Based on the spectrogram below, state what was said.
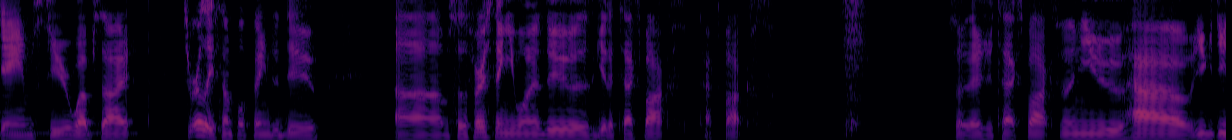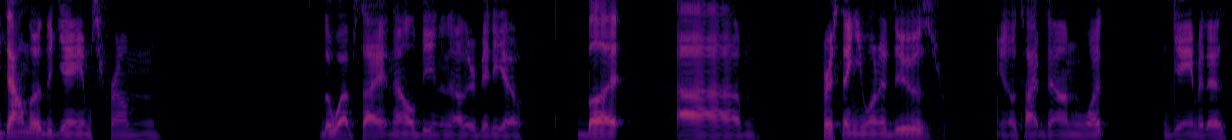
games to your website. It's a really simple thing to do. Um, so the first thing you want to do is get a text box. Text box. So there's your text box, and then you have you you download the games from the website, and that will be in another video. But um, first thing you want to do is you know type down what game it is.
